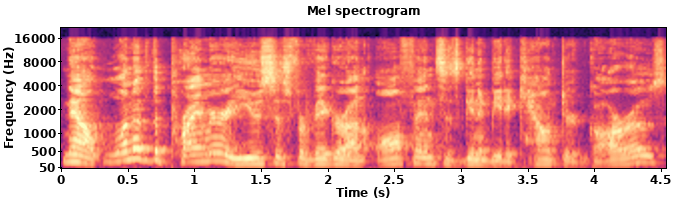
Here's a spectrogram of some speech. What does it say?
Now, one of the primary uses for Vigor on offense is going to be to counter Garos,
